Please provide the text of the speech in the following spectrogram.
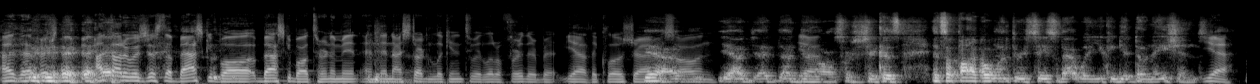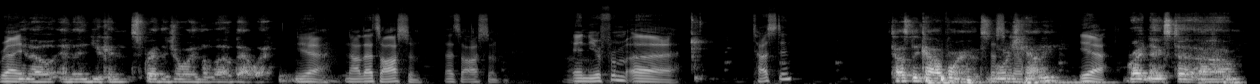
I, first, I thought it was just a basketball basketball tournament, and then I started looking into it a little further. But yeah, the clothes drive yeah, I saw, and yeah, I, I, I do all sorts of shit because it's a five hundred oh one three c, so that way you can get donations. Yeah, right. You know, and then you can spread the joy and the love that way. Yeah, no, that's awesome. That's awesome. And you're from uh, Tustin. Tustin, California. It's Tustin, Orange California. County. Yeah, right next to um,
